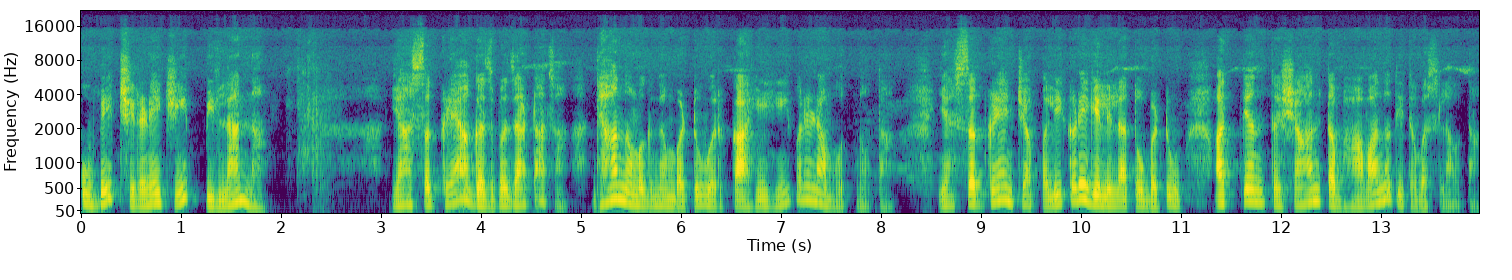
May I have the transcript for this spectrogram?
उभे शिरण्याची पिल्लांना. या सगळ्या गजबजाटाचा ध्यानमग्न बटूवर काहीही परिणाम होत नव्हता. या सगळ्यांच्या पलीकडे गेलेला तो बटू अत्यंत शांत भावानं तिथं बसला होता.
